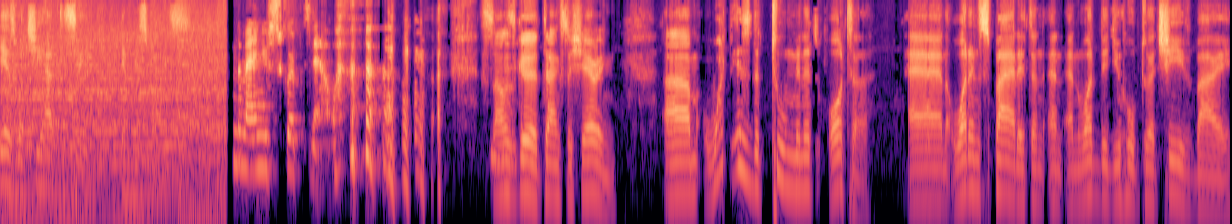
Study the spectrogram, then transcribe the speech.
Here's what she had to say in response. the manuscript now. Sounds good. Thanks for sharing. Um, what is the two minute author and what inspired it and, and, and what did you hope to achieve by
